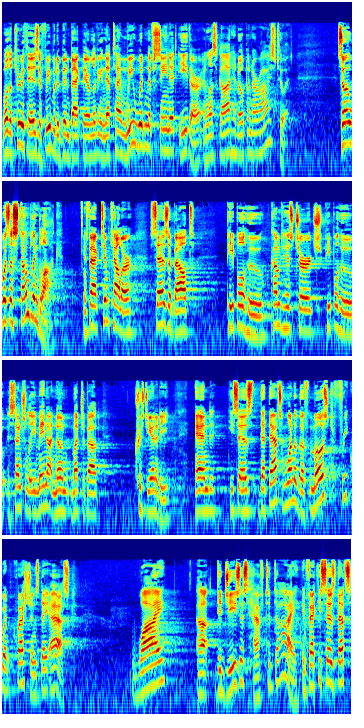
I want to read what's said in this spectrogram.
Well, the truth is, if we would have been back there living in that time, we wouldn't have seen it either unless God had opened our eyes to it. So it was a stumbling block. In fact, Tim Keller says about people who come to his church, people who essentially may not know much about Christianity, and he says that that's one of the most frequent questions they ask. Why uh, did Jesus have to die? In fact, he says that's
